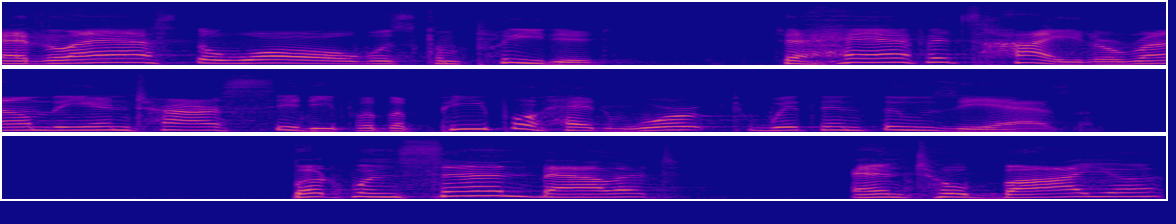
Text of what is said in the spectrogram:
At last the wall was completed to half its height around the entire city, for the people had worked with enthusiasm. But when Sanballat and Tobiah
